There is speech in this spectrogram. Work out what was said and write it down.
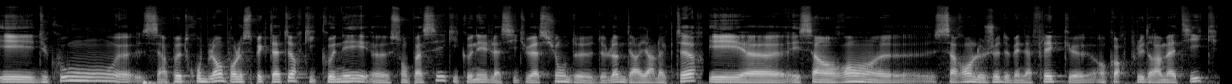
et du coup euh, c'est un peu troublant pour le spectateur qui connaît euh, son passé, qui connaît la situation de, l'homme derrière l'acteur et, ça en rend, ça rend le jeu de Ben Affleck encore plus dramatique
